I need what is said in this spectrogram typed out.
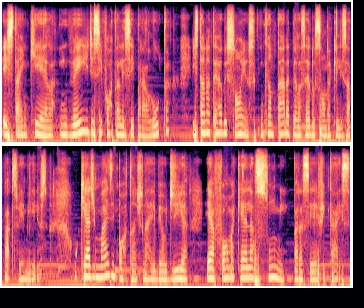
está em que ela, em vez de se fortalecer para a luta, está na terra dos sonhos, encantada pela sedução daqueles sapatos vermelhos. O que há de mais importante na rebeldia é a forma que ela assume para ser eficaz.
